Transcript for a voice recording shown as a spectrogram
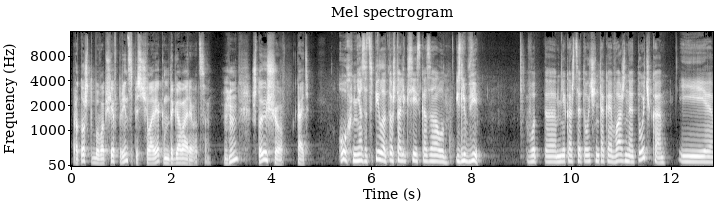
про то, чтобы вообще, в принципе, с человеком договариваться. Угу. Что еще, Кать? Ох, меня зацепило то, что Алексей сказал из любви. Вот э, мне кажется, это очень такая важная точка, и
